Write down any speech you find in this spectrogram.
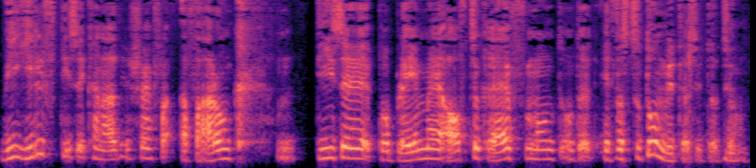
Wie hilft diese kanadische Erfahrung, diese Probleme aufzugreifen und, und etwas zu tun mit der Situation?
